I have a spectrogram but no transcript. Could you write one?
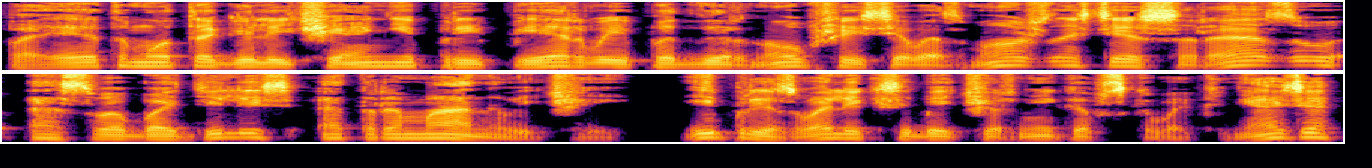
Поэтому-то галичане при первой подвернувшейся возможности сразу освободились от Романовичей и призвали к себе черниговского князя,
